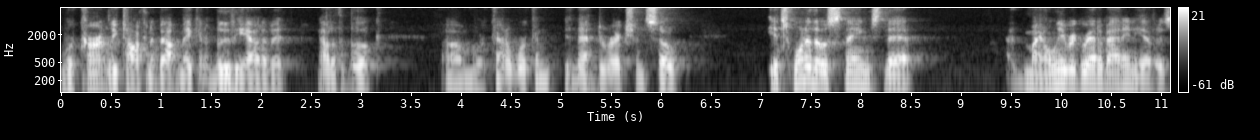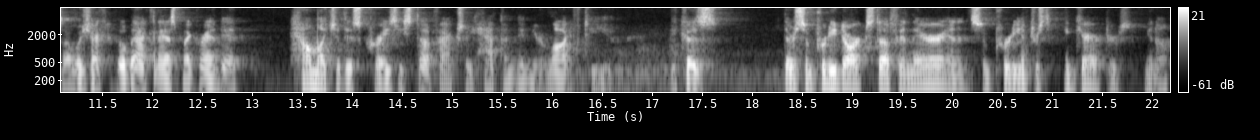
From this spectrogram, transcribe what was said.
we're currently talking about making a movie out of it, out of the book. Um, we're kind of working in that direction. So it's one of those things that my only regret about any of it is I wish I could go back and ask my granddad how much of this crazy stuff actually happened in your life to you, because there's some pretty dark stuff in there and some pretty interesting characters. You know,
